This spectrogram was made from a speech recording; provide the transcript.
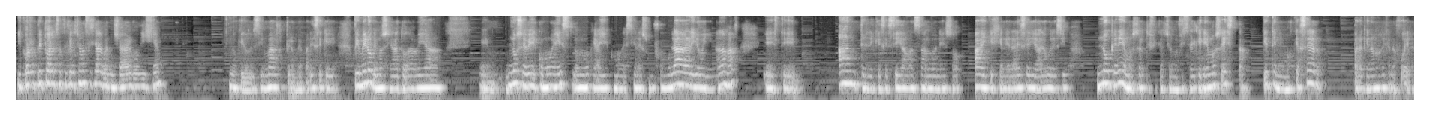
Y con respecto a la certificación oficial, bueno, ya algo dije, no quiero decir más, pero me parece que primero que no sea todavía, eh, no se ve cómo es, lo único que hay es, como decían, es un formulario y nada más. Este, antes de que se siga avanzando en eso, hay que generar ese diálogo y decir, no queremos certificación oficial, queremos esta. ¿Qué tenemos que hacer para que no nos dejen afuera?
